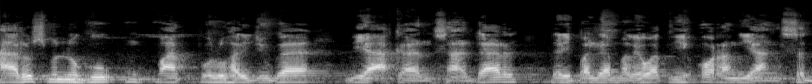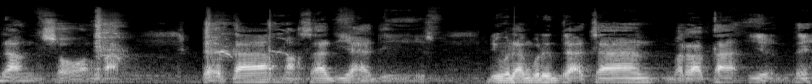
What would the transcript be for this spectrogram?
harus menunggu 40 hari juga dia akan sadar daripada melewati orang yang sedang sholat. Teta maksad dia hadis. Diulang berhenti acan merata iya teh.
